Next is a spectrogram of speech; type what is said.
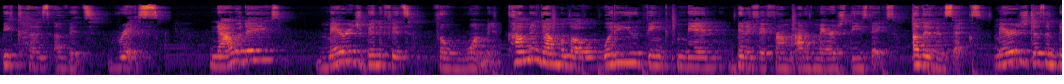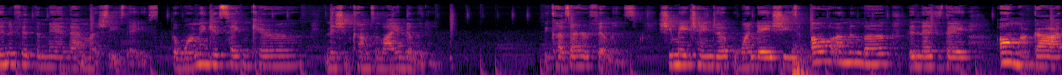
because of its risk. Nowadays, marriage benefits the woman. Comment down below, what do you think men benefit from out of marriage these days, other than sex? Marriage doesn't benefit the man that much these days. The woman gets taken care of, and then she becomes a liability because of her feelings. She may change up. One day she's, oh, I'm in love. The next day, oh my God,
